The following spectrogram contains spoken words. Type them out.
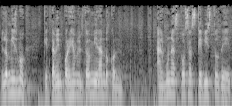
Lo mismo que también, por ejemplo, estoy mirando con algunas cosas que he visto de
